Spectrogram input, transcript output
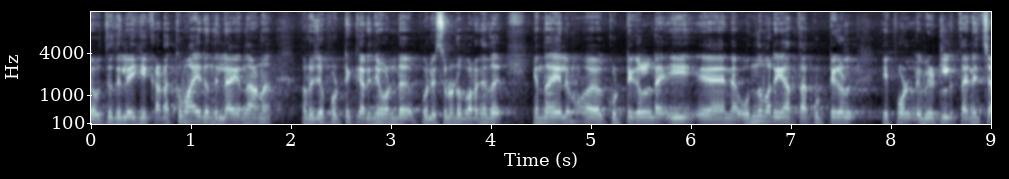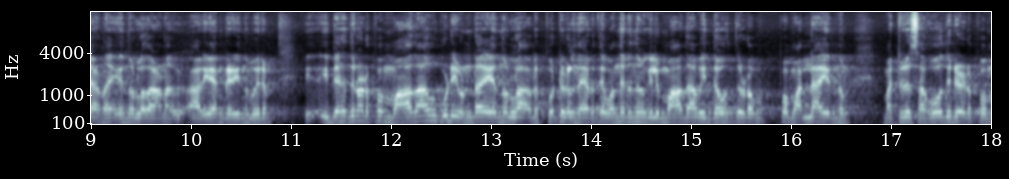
ദൗത്യത്തിലേക്ക് കടക്കുമായിരുന്നില്ല എന്നാണ് റിജോ പൊട്ടിക്കറിഞ്ഞുകൊണ്ട് പോലീസിനോട് പറഞ്ഞത്. എന്തായാലും ഏഹ്, കുട്ടികളുടെ ഈ ഒന്നും അറിയാത്ത കുട്ടികൾ ഇപ്പോൾ വീട്ടിൽ തനിച്ചാണ് എന്നുള്ളതാണ് അറിയാൻ കഴിയുന്ന വിവരം. ഇദ്ദേഹത്തിനോടൊപ്പം മാതാവ് കൂടി ഉണ്ട് എന്നുള്ള റിപ്പോർട്ടുകൾ നേരത്തെ വന്നിരുന്നുവെങ്കിലും മാതാവ് ഇദ്ദേഹത്തോടൊപ്പം അല്ല എന്നും മറ്റൊരു സഹോദരിയോടൊപ്പം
